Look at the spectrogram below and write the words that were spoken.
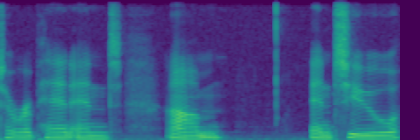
to repent and um and to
